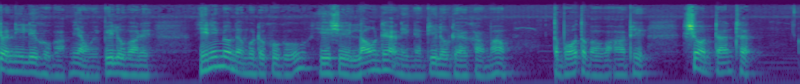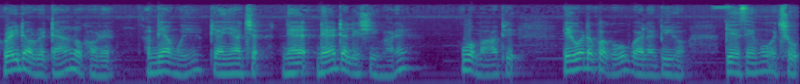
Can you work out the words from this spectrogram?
တွက်နည်းလေးကိုပါမျှဝေပေးလိုပါတယ်။ယင်းနှမြုပ်နှံမှုတစ်ခုကိုရေရှည် long term အနေနဲ့ပြုလုပ်တဲ့အခါမှာသဘောတဘာဝအဖြစ် short term ထက် rate of return လို့ခေါ်တဲ့အမြတ်ငွေပြန်ရချက်နဲ့နဲ့တက်လေးရှိပါတယ်။ဥပမာအဖြစ်မြေခွက်တစ်ခွက်ကိုဝယ်လိုက်ပြီးတော့ပြင်ဆင်မှုအချို့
